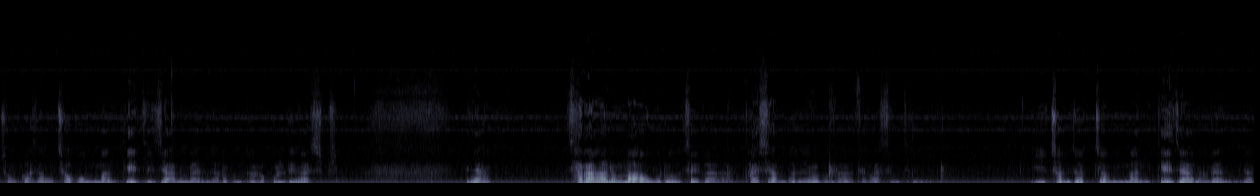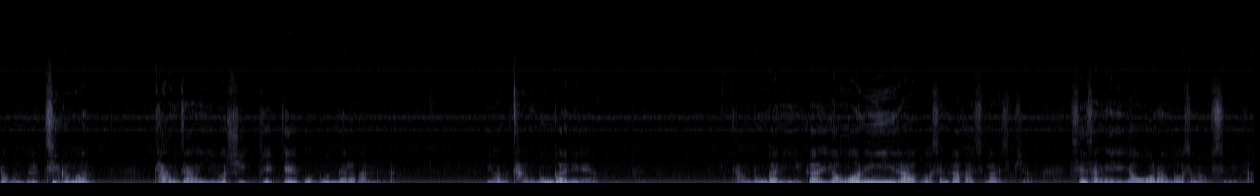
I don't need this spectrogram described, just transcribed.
종가상 저것만 깨지지 않으면 여러분들 홀딩하십시오. 그냥 사랑하는 마음으로 제가 다시 한번 여러분들한테 말씀드립니다. 이 전저점만 깨지 않으면 여러분들 지금은 당장 이거 쉽게 깨고 못 내려갑니다. 이건 당분간이에요. 당분간이니까 영원이라고 생각하지 마십시오. 세상에 영원한 것은 없습니다.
